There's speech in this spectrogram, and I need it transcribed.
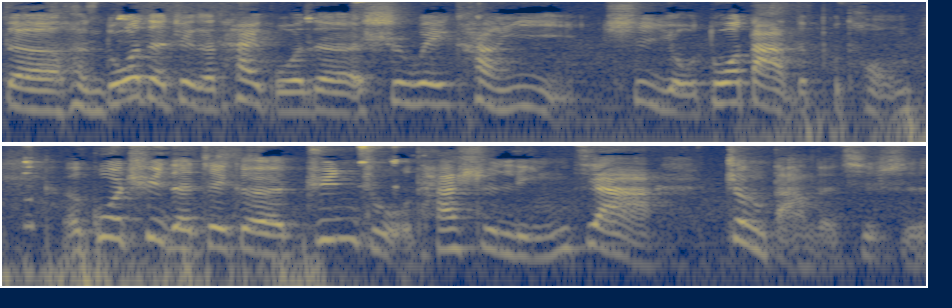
的很多的这个泰国的示威抗议是有多大的不同。呃，过去的这个君主他是凌驾政党的，其实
